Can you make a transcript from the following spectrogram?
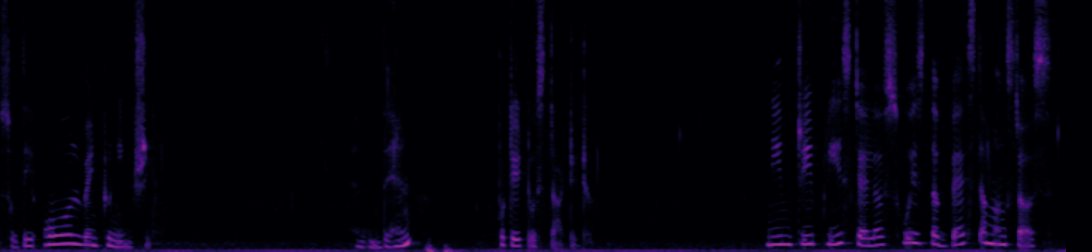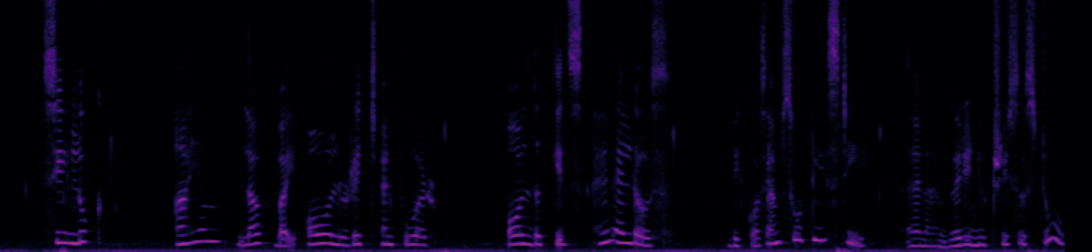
So they all went to Neem tree. And then potato started. Neem tree, please tell us who is the best amongst us. See, look, I am loved by all rich and poor, all the kids and elders, because I am so tasty and I am very nutritious too.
